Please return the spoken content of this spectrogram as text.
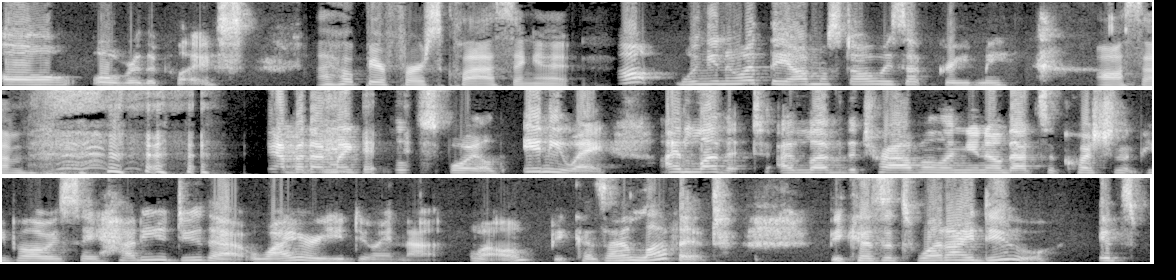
all over the place. I hope you're first classing it. Oh, well, you know what? They almost always upgrade me. Awesome. Yeah, but I might get a little spoiled. Anyway, I love it. I love the travel. And, you know, that's a question that people always say How do you do that? Why are you doing that? Well, because I love it, because it's what I do. It's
